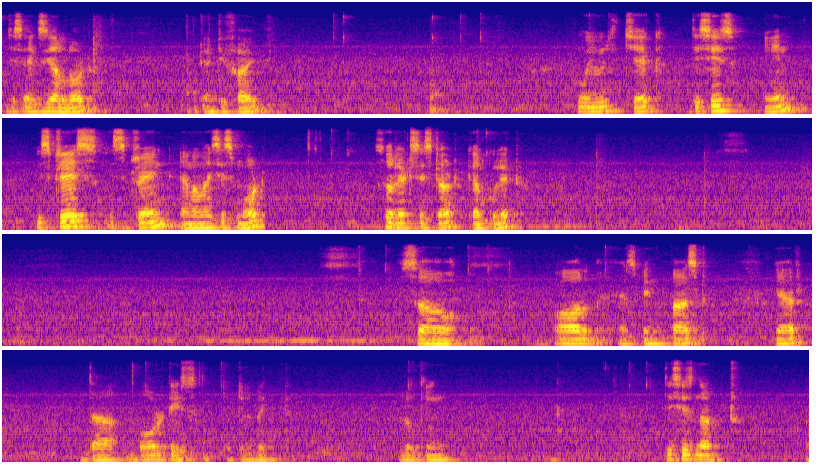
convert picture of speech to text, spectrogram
this axial load 25 we will check. This is in stress strain analysis mode. So let's start calculate. So all has been passed. Here the bolt is little bit looking. This is not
